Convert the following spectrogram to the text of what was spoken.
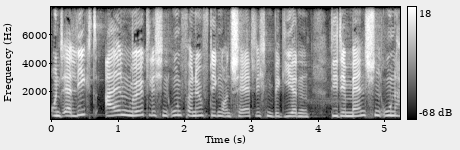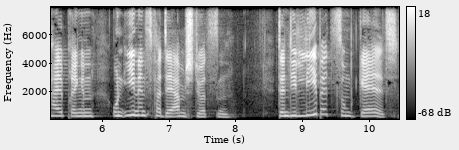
und er liegt allen möglichen unvernünftigen und schädlichen Begierden, die dem Menschen Unheil bringen und ihn ins Verderben stürzen. Denn die Liebe zum Geld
